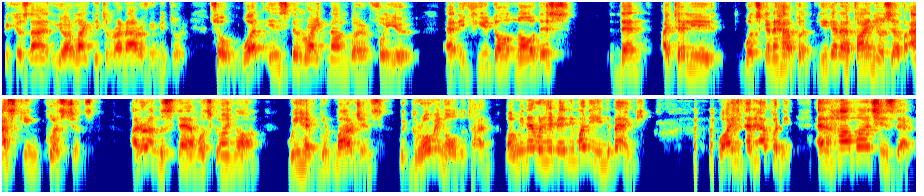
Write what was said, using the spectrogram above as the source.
because now you are likely to run out of inventory. So, what is the right number for you? And if you don't know this, then I tell you what's going to happen. You're going to find yourself asking questions. I don't understand what's going on. We have good margins, we're growing all the time, but we never have any money in the bank. Why is that happening? And how much is that?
